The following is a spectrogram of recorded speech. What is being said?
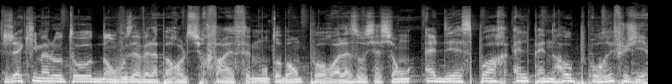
Jackie Malotto, dont vous avez la parole sur Phare FM Montauban pour l'association Aide et Espoir Help and Hope aux réfugiés.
